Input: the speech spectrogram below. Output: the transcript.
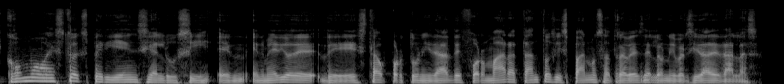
cómo es tu experiencia, Lucy, en, en medio de, de, esta oportunidad de formar a tantos hispanos a través de la Universidad de Dallas?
